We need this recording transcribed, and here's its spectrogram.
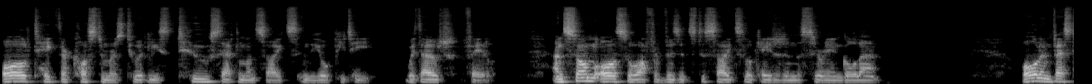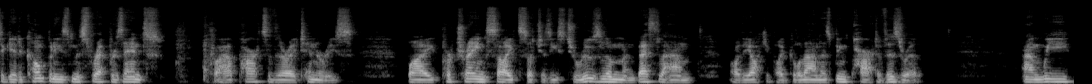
All take their customers to at least two settlement sites in the OPT without fail and some also offer visits to sites located in the Syrian Golan. all investigated companies misrepresent uh, parts of their itineraries by portraying sites such as East Jerusalem and Bethlehem or the occupied Golan as being part of Israel. And we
